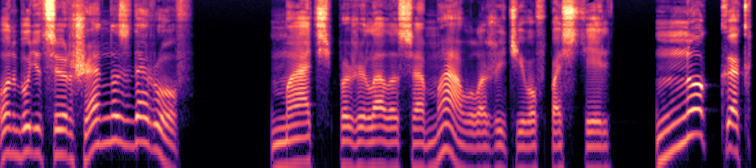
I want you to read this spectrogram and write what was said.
он будет совершенно здоров. Мать пожелала сама уложить его в постель. Но как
